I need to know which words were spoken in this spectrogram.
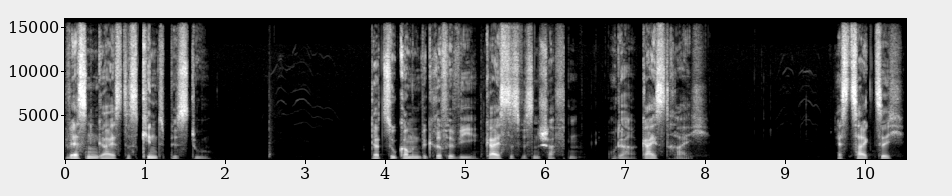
Wessen Geistes Kind bist du? Dazu kommen Begriffe wie Geisteswissenschaften oder geistreich. Es zeigt sich,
